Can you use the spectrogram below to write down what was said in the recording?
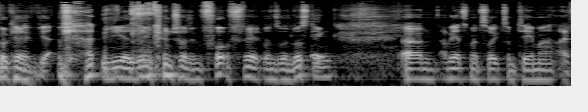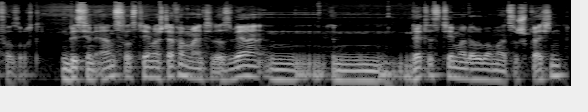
Okay, wir, wir hatten, wie ihr sehen könnt, schon im Vorfeld unseren lustigen. Ähm, aber jetzt mal zurück zum Thema Eifersucht. Ein bisschen ernsteres Thema. Stefan meinte, das wäre ein, ein nettes Thema, darüber mal zu sprechen.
